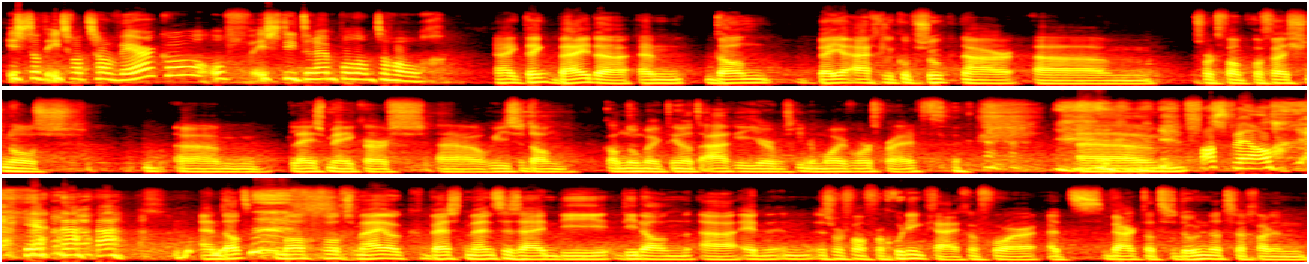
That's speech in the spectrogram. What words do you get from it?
is dat iets wat zou werken of is die drempel dan te hoog? Ja, ik denk beide. En dan ben je eigenlijk op zoek naar um, soort van professionals, um, placemakers, uh, hoe je ze dan kan noemen. Ik denk dat Arie hier misschien een mooi woord voor heeft. um, Vast wel. Ja. En dat mogen volgens mij ook best mensen zijn die, die dan uh, een, een, soort van vergoeding krijgen voor het werk dat ze doen. Dat ze gewoon een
